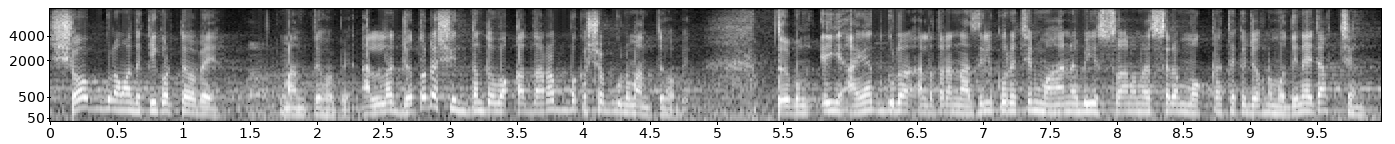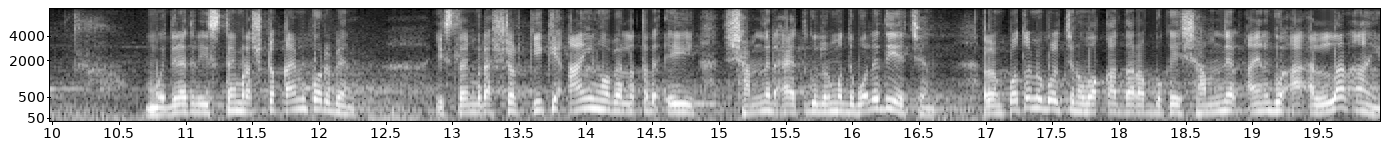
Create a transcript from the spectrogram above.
সবগুলো আমাদের কী করতে হবে? মানতে হবে। আল্লাহ যতটা সিদ্ধান্ত, ওয়াকাদা রব্বকে, সবগুলো মানতে হবে। এবং এই আয়াতগুলো আল্লাহ তারা নাজিল করেছেন মহানবী ইসলাম মক্কা থেকে যখন মদিনায় যাচ্ছেন। মদিনায় তিনি ইসলাম রাষ্ট্র কায়েম করবেন। ইসলামী রাষ্ট্রের কী কী আইন হবে আল্লাহ তালা এই সামনের আয়াতগুলোর মধ্যে বলে দিয়েছেন। এবং প্রথমে বলছেন, ওয়াকাদা রব্বকে, এই সামনের আইনগুলো আল্লাহর আইন।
